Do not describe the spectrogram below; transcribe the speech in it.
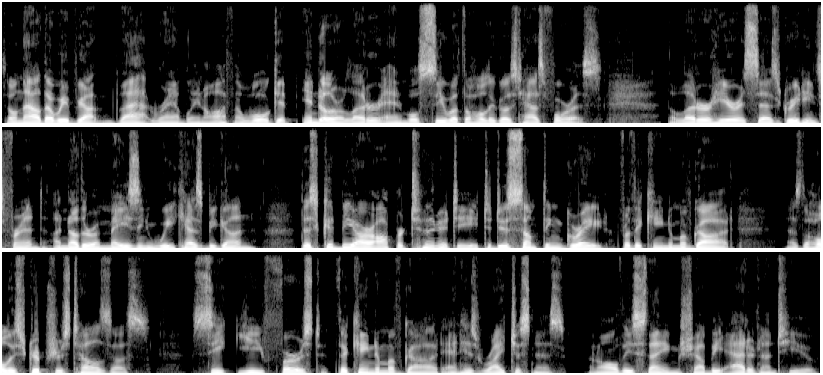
So now that we've got that rambling off, and we'll get into our letter and we'll see what the Holy Ghost has for us. The letter here it says, Greetings, friend. Another amazing week has begun. This could be our opportunity to do something great for the kingdom of God. As the Holy Scriptures tells us, Seek ye first the kingdom of God and his righteousness, and all these things shall be added unto you.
